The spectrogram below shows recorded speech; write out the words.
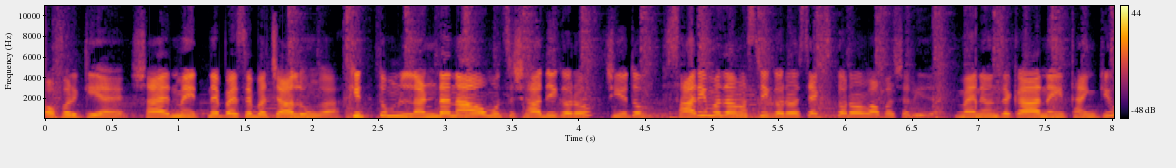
ऑफ़र किया है। शायद मैं इतने पैसे बचा लूँगा कि तुम लंडन आओ, मुझसे शादी करो, चाहिए तो सारी मज़ा मस्ती करो सेक्स करो और वापस चली जाए मैंने उनसे कहा, नहीं थैंक यू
